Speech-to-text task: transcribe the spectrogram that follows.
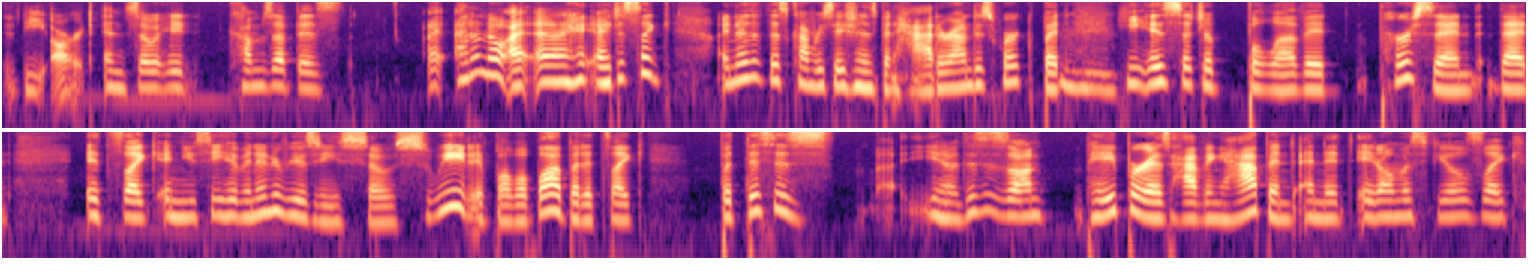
the art. And so it comes up as I, I don't know. I, and I, I just like, I know that this conversation has been had around his work, but he is such a beloved person that it's like, and you see him in interviews and he's so sweet and blah, blah, blah. But it's like, but this is, uh, you know, this is on paper as having happened. And it, it almost feels like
